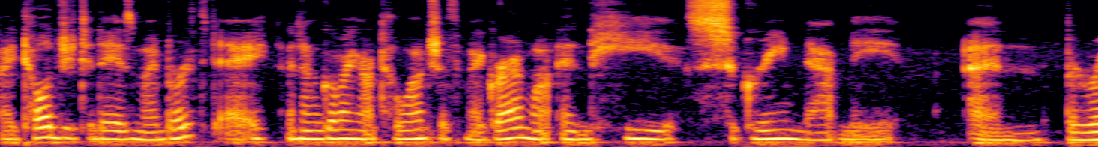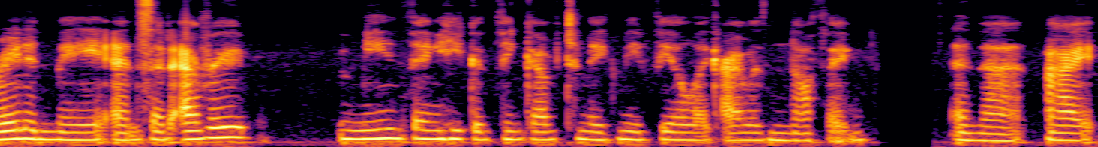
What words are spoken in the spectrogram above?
I told you today is my birthday, and I'm going out to lunch with my grandma. And he screamed at me and berated me and said every mean thing he could think of to make me feel like I was nothing and that I,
